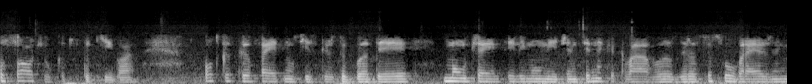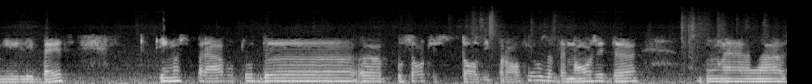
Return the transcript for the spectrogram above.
посочил като такива. От какъв етнос искаш да бъде, момченце или момиченце, на каква възраст, с увреждане или без. Имаш правото да а, посочиш този профил, за да може да а,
